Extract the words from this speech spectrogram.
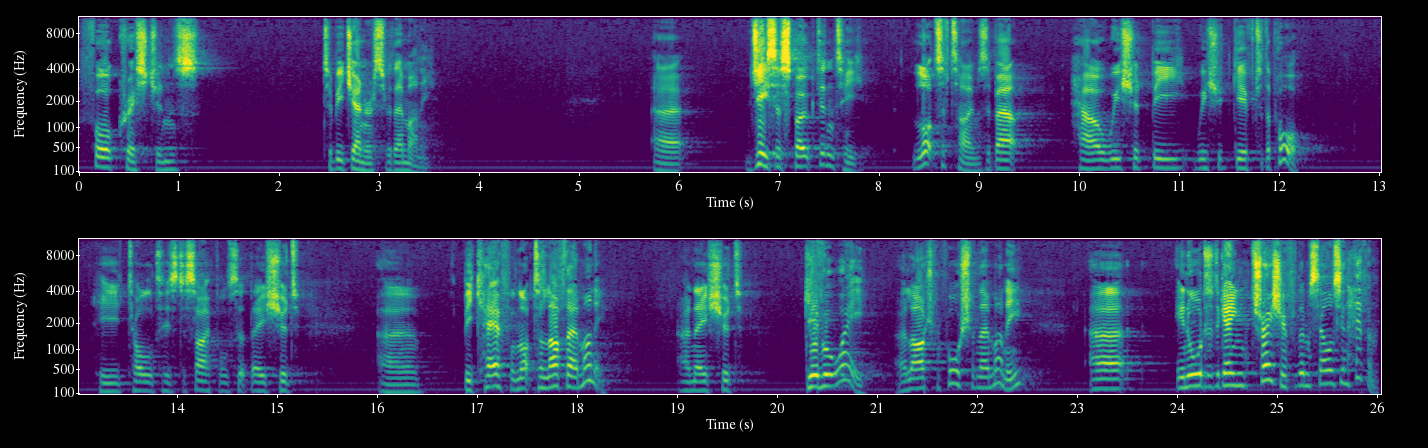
for Christians to be generous with their money. Uh, Jesus spoke, didn't he, lots of times about how we should be we should give to the poor. He told his disciples that they should uh, be careful not to love their money, and they should give away a large proportion of their money uh, in order to gain treasure for themselves in heaven.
